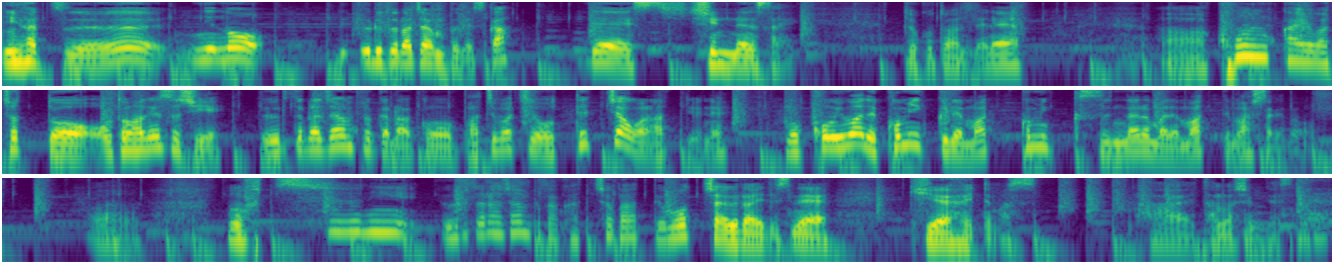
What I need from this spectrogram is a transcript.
2月のウルトラジャンプですか？で、新連載。ということなんでね、あ今回はちょっと大人ですし、ウルトラジャンプからこうバチバチ追ってっちゃおうかなっていうね。もう今までコミックで、ま、コミックスになるまで待ってましたけど、うん、もう普通にウルトラジャンプから買っちゃおうかなって思っちゃうぐらいですね、気合入ってます。はい、楽しみですね。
